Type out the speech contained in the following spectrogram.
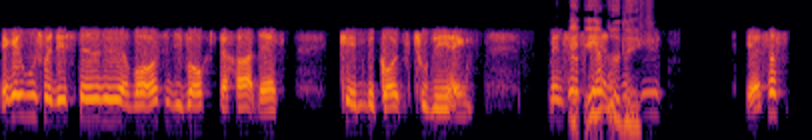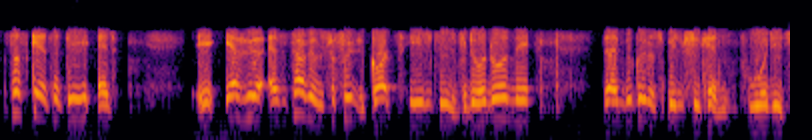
jeg kan ikke huske, hvad det sted hedder, hvor også de voksne har deres kæmpe golfturnering. Men så sker jeg ved det ikke. Ja, så, så sker der det, at Øh, jeg hører, altså så er det jo selvfølgelig golf hele tiden, for det var noget med, da han begyndte at spille, fik han hurtigt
